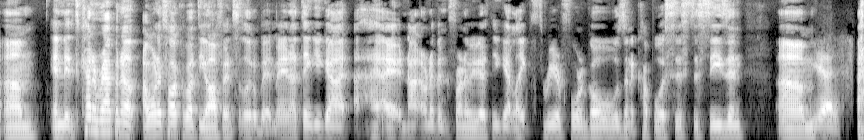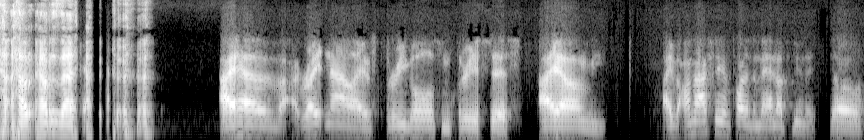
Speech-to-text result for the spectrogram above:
Um, and it's kind of wrapping up. I want to talk about the offense a little bit, man. I think you got I, I not I don't have it in front of me, but I think you got like three or four goals and a couple assists this season. Um, yes. How how does that happen? I have right now. I have three goals and three assists. I um, I, I'm actually a part of the man up unit. So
